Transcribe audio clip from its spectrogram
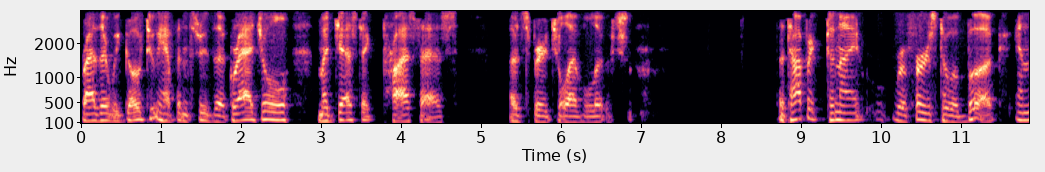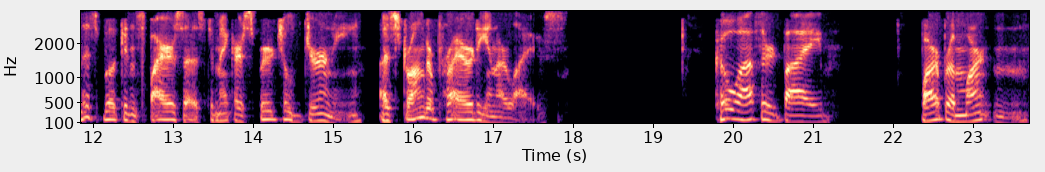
Rather, we go to heaven through the gradual, majestic process of spiritual evolution. The topic tonight refers to a book, and this book inspires us to make our spiritual journey a stronger priority in our lives. Co-authored by Barbara Martin.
